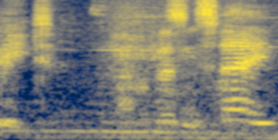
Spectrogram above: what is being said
Have a pleasant stay.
